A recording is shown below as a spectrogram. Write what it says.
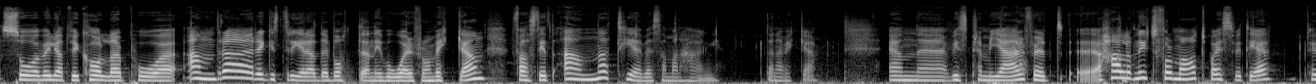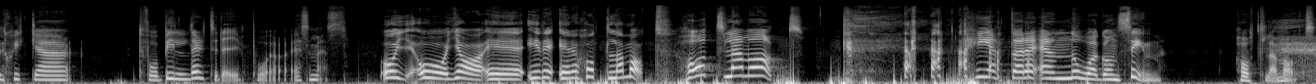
så vill jag att vi kollar på andra registrerade bottennivåer från veckan fast i ett annat tv-sammanhang denna vecka. En eh, viss premiär för ett eh, halvnytt format på SVT. Jag tänkte skicka två bilder till dig på sms. Oj, oh, ja, eh, är, det, är det Hot Lamotte? Hot Lamotte! Hetare än någonsin. Hot Lamotte.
